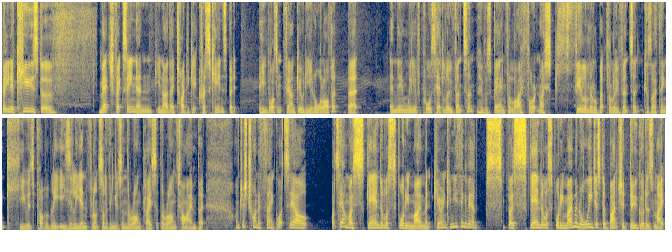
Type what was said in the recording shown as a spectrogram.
been accused of match fixing, and you know they tried to get Chris Cairns, but he wasn't found guilty at all of it. But and then we of course had Lou Vincent, who was banned for life for it, and I feel a little bit for Lou Vincent because I think he was probably easily influenced, and I think he was in the wrong place at the wrong time. But I'm just trying to think, what's our What's our most scandalous sporting moment, Kieran? Can you think of our most scandalous sporting moment, or are we just a bunch of do-gooders, mate?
